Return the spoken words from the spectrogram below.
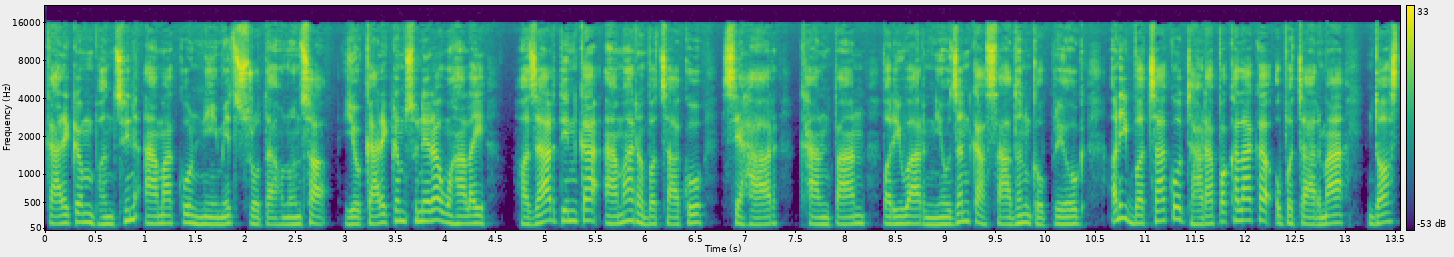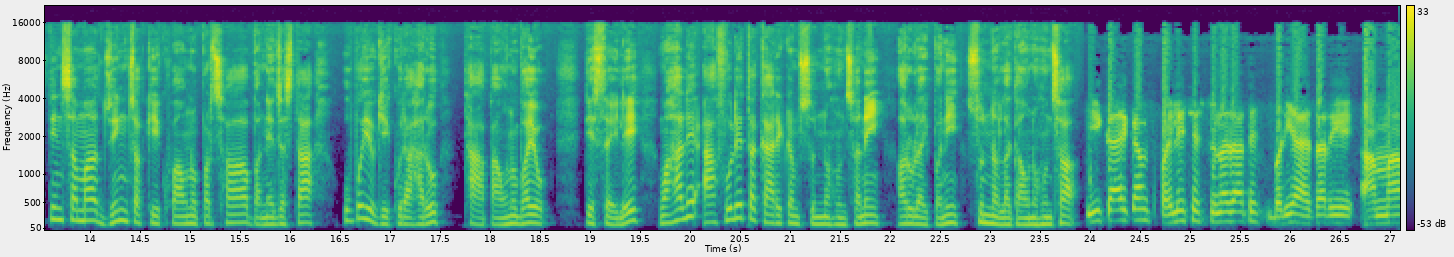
कार्यक्रम भन्छिन आमाको नियमित श्रोता हुनुहुन्छ। यो कार्यक्रम सुनेर उहाँलाई हजार दिनका आमा र बच्चाको स्याहार खानपान परिवार नियोजनका साधनको प्रयोग अनि बच्चाको झाडा पखलाका उपचारमा दस दिनसम्म जिङ चक्की खुवाउनुपर्छ भन्ने जस्ता उपयोगी कुराहरू थाहा पाउनुभयो। त्यसैले उहाँले आफूले त कार्यक्रम सुन्नुहुन्छ नै अरूलाई पनि सुन्न लगाउनुहुन्छ। ये कार्यक्रम पहले से सुना जाते बढ़िया है सर आमा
